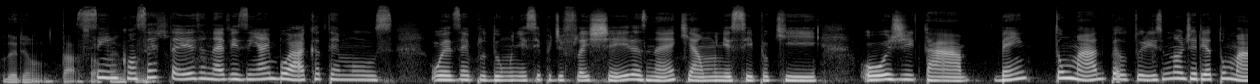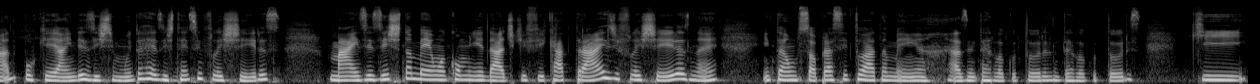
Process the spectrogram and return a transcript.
poderiam estar tá Sim, com, com certeza, né? Vizinha em Emboaca temos o exemplo do município de Flecheiras, né? Que é um município que hoje está bem tomado pelo turismo, não diria tomado, porque ainda existe muita resistência em Flecheiras, mas existe também uma comunidade que fica atrás de Flecheiras, né? Então, só para situar também as interlocutoras, interlocutores, que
